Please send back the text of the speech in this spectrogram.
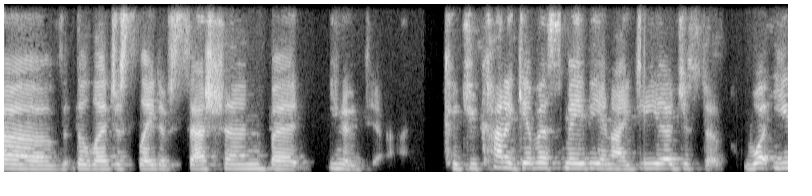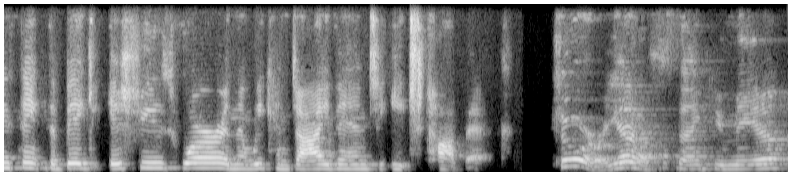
of the legislative session. But, you know, could you kind of give us maybe an idea just of what you think the big issues were? And then we can dive into each topic. Sure. Yes. Thank you, Mia.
